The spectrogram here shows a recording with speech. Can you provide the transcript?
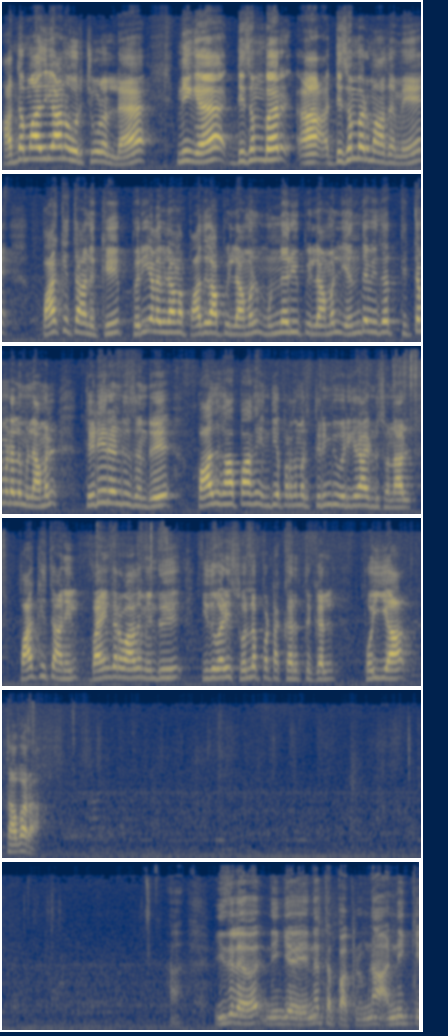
அந்த மாதிரியான ஒரு சூழல்ல நீங்கள் டிசம்பர் டிசம்பர் மாதமே பாகிஸ்தானுக்கு பெரிய அளவிலான பாதுகாப்பு இல்லாமல் முன்னறிவிப்பு இல்லாமல் எந்தவித திட்டமிடலும் இல்லாமல் திடீரென்று சென்று பாதுகாப்பாக இந்திய பிரதமர் திரும்பி வருகிறார் என்று சொன்னால் பாகிஸ்தானில் பயங்கரவாதம் என்று இதுவரை சொல்லப்பட்ட கருத்துக்கள் பொய்யா தவறா? இதுல நீங்க என்னத்தை பார்க்கணும்னா அன்னைக்கு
